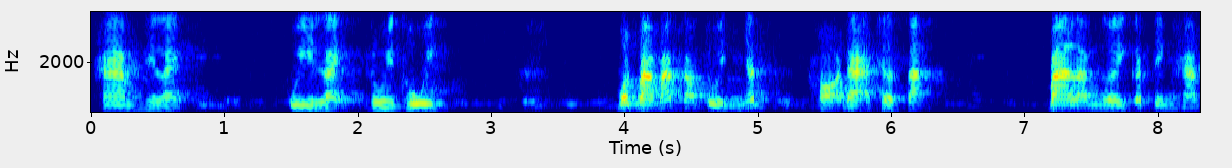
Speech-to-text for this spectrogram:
hàm thì lại quỳ lạy rồi thui. Một bà bác cao tuổi nhất, họ đã trở sẵn bà là người cất tiếng hát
